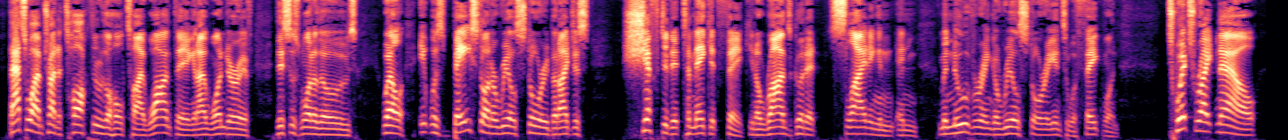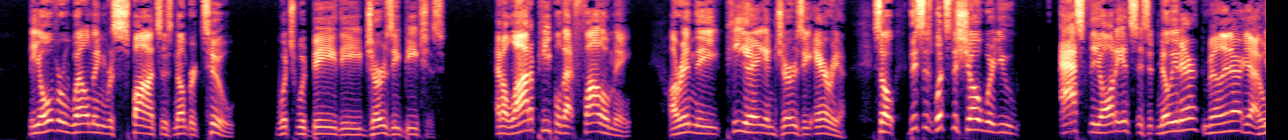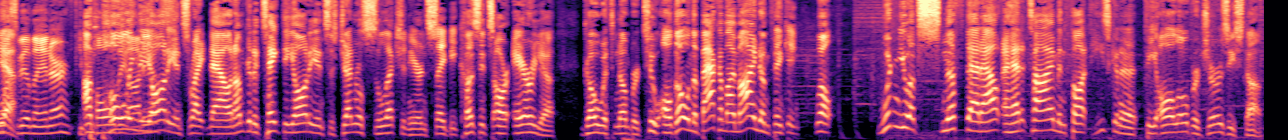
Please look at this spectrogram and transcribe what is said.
That's why I'm trying to talk through the whole Taiwan thing, and I wonder if this is one of those. Well, it was based on a real story, but I just shifted it to make it fake. You know, Ron's good at sliding and, and maneuvering a real story into a fake one. Twitch right now, the overwhelming response is number two, which would be the Jersey beaches. And a lot of people that follow me are in the PA and Jersey area. So this is what's the show where you ask the audience, is it millionaire? Millionaire? Yeah, who Yeah. wants to be a millionaire? If you I'm poll polling the audience. right now, and I'm going to take the audience's general selection here and say because it's our area, go with number two. Although in the back of my mind, I'm thinking, well, wouldn't you have sniffed that out ahead of time and thought he's going to be all over Jersey stuff?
